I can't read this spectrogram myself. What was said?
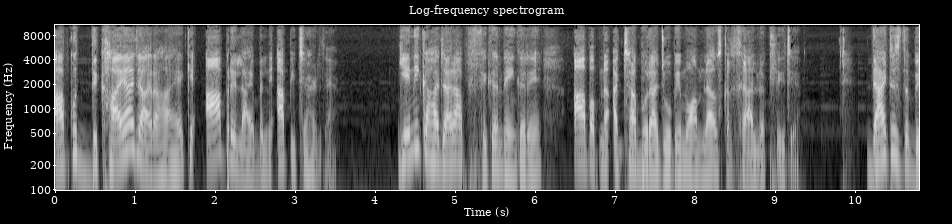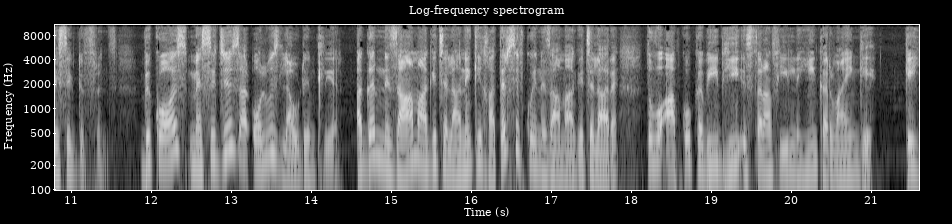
आपको दिखाया जा रहा है कि आप रिलायबल नहीं आप पीछे हट जाएँ। ये नहीं कहा जा रहा आप फ़िक्र नहीं करें, आप अपना अच्छा बुरा जो भी मामला उसका ख्याल रख लीजिए। That is the basic difference because messages are always loud and clear अगर निज़ाम आगे चलाने की खातर सिर्फ़ कोई निज़ाम आगे चला रहा है तो वो आपको कभी भी इस तरह फील नहीं करवाएँगे कि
